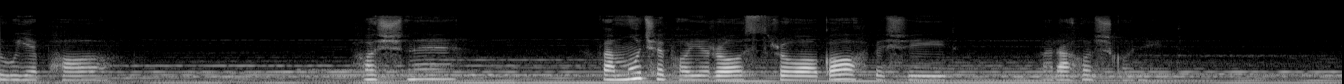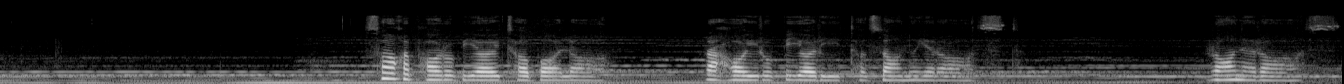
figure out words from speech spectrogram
روی پا. پاشنه و مچ پای راست رو آگاه بشید و رهاش کنید. ساق پا رو بیایید تا بالا. رهایی رو بیارید تا زانوی راست. ران راست.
